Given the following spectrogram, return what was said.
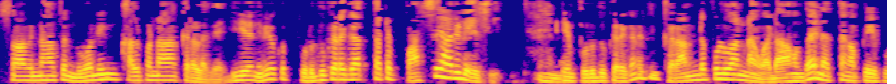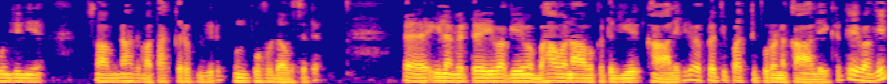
ස්වාමීන් වහන්සේ නුවණින් කල්පනා කරලා වැඩි නෙවෙයි ඔක පුරුදු කරගත්තට පස්සේ හරි ලේසි. එහෙනම් පුරුදු කරගෙන ඉතින් කරන්න පුළුවන් නම් වඩා හොඳයි නැත්නම් අපේ පූජනීය ස්වාමීන් වහන්සේ මතක් කරපු විදිහට පුන් පොහොව දවසට ඊළඟට ඒ වගේම භාවනාවකට ගිය කාලයකට ප්‍රතිපත්ති පුරන කාලයකට ඒ වගේ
